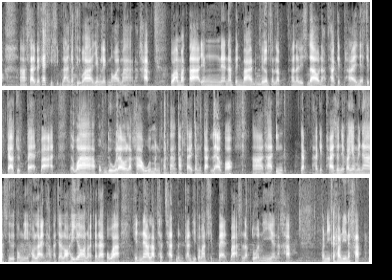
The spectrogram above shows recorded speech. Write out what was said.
ใส่ไปแค่ 40 ล้านก็ถือว่ายังเล็กน้อยมากนะครับตัวอมตะยังแนะนำเป็นบายเหมือนเดิมสำหรับ analyst เรานะครับ target price เนี่ย 19.8 บาท แต่ว่าผมดูแล้วราคาหุ้นมันค่อนข้างอัพไซด์จำกัดแล้วก็ถ้าอิง จาก target price ส่วนใหญ่ก็ยังไม่น่าซื้อตรงนี้เท่าไหร่นะครับอาจจะรอให้ย่อหน่อยก็ได้เพราะว่าเห็นแนวรับชัดๆ เหมือนกันที่ประมาณ 18 บาทสำหรับตัวนี้นะครับ วันนี้ก็เท่านี้นะครับ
